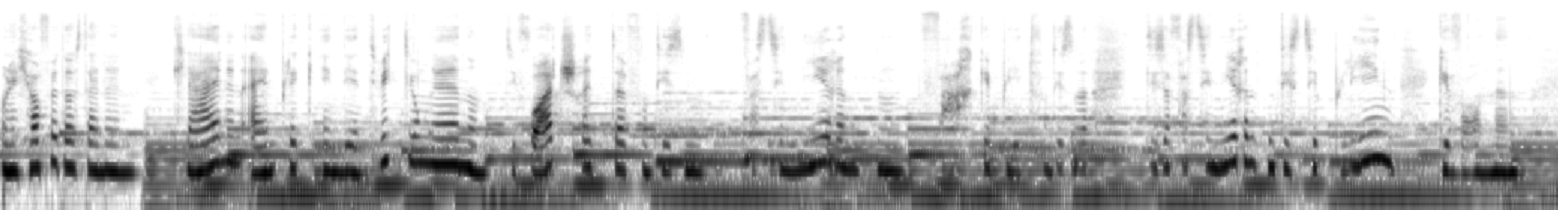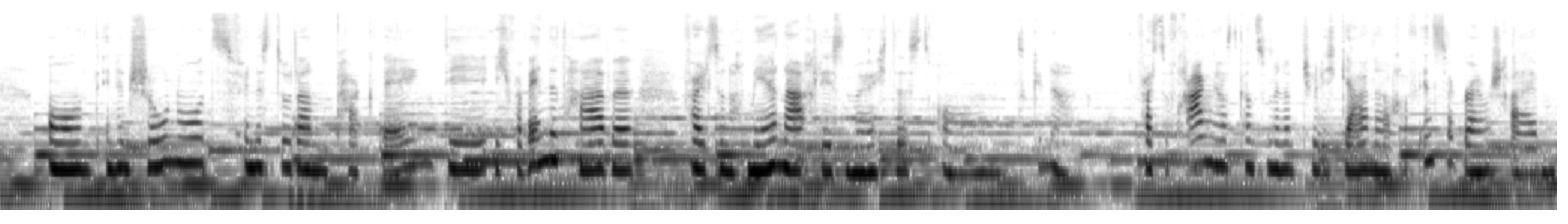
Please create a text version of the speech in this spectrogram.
und ich hoffe, du hast einen kleinen Einblick in die Entwicklungen und die Fortschritte von diesem faszinierenden Fachgebiet, von dieser, dieser faszinierenden Disziplin gewonnen. Und in den Show Notes findest du dann ein paar Quellen, die ich verwendet habe, falls du noch mehr nachlesen möchtest. Und genau, falls du Fragen hast, kannst du mir natürlich gerne auch auf Instagram schreiben.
